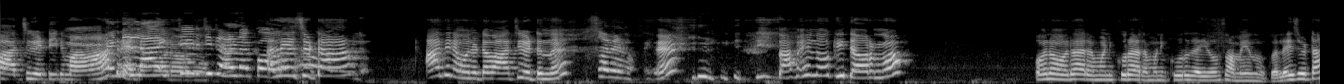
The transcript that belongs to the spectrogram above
വാച്ച് കെട്ടിട്ട് മാത്രമേ അല്ലേ ചേട്ടാ അതിനാ മോനിട്ടോ വാച്ച് കെട്ടുന്ന? സമയം നോക്കിട്ട് ഉറങ്ങോ? ഓൻ ഓരോ അരമണിക്കൂർ അരമണിക്കൂർ കഴിയുമ്പോൾ സമയം നോക്കും. അല്ലേ ചേട്ടാ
